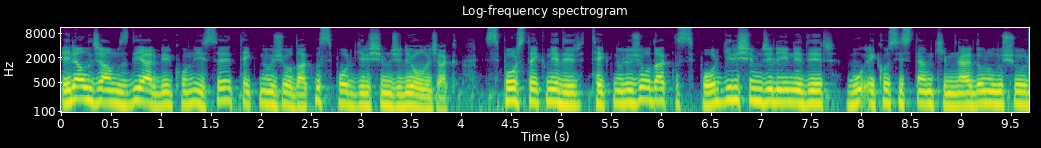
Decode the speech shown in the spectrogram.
Ele alacağımız diğer bir konu ise teknoloji odaklı spor girişimciliği olacak. Sportstek nedir? Teknoloji odaklı spor girişimciliği nedir? Bu ekosistem kimlerden oluşur?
